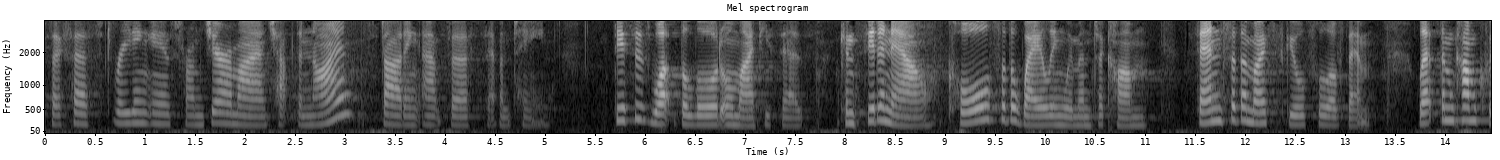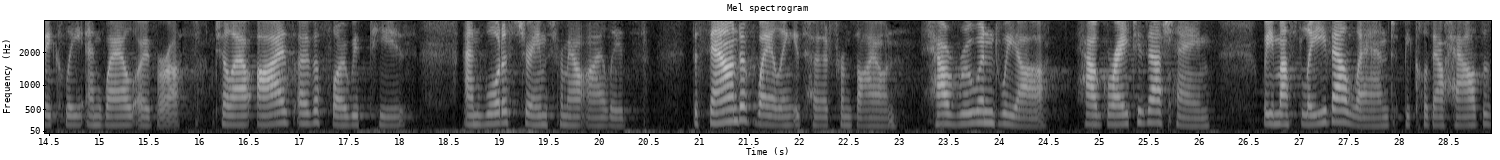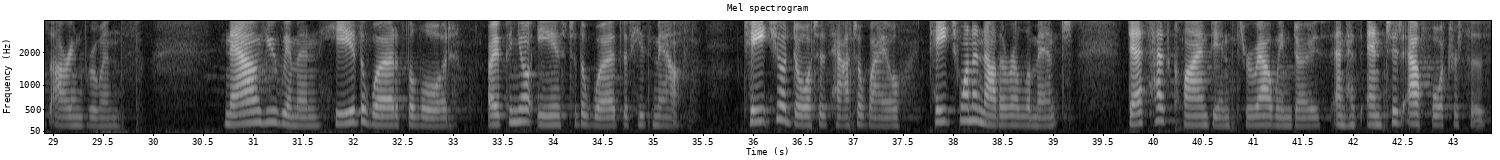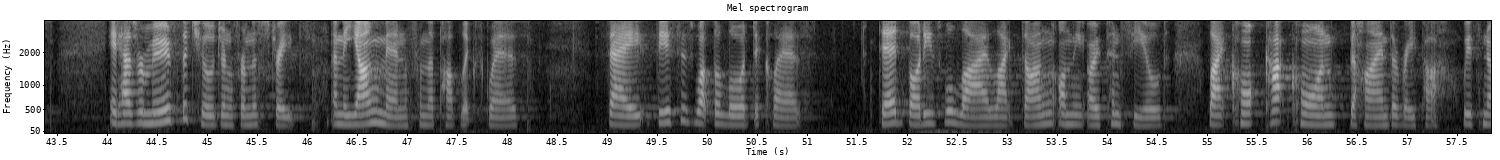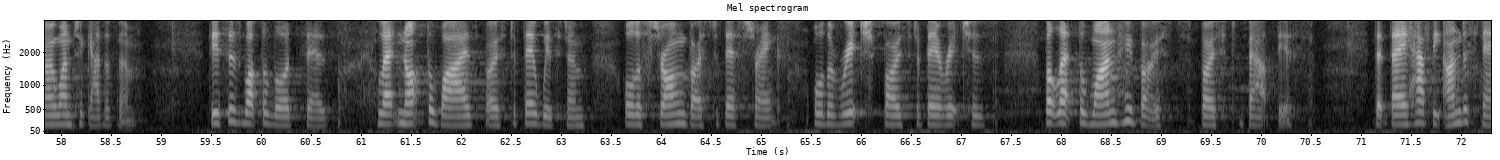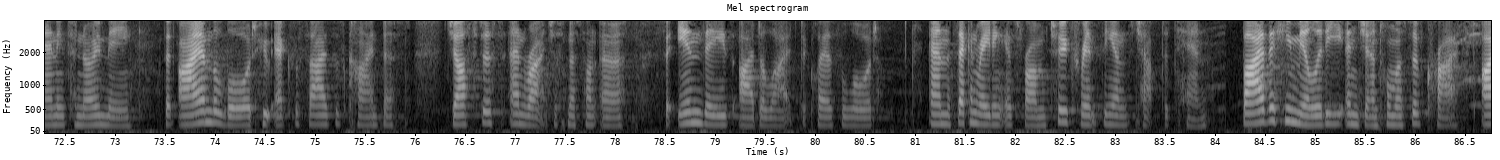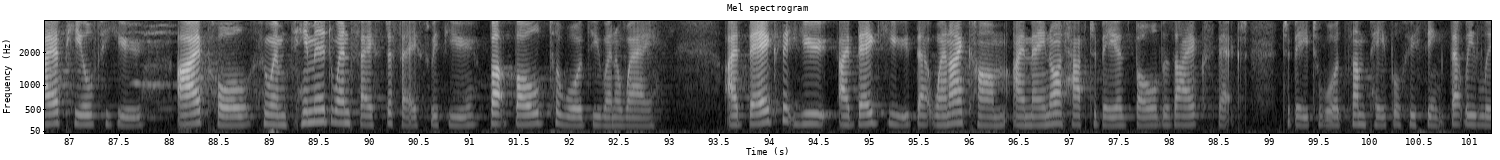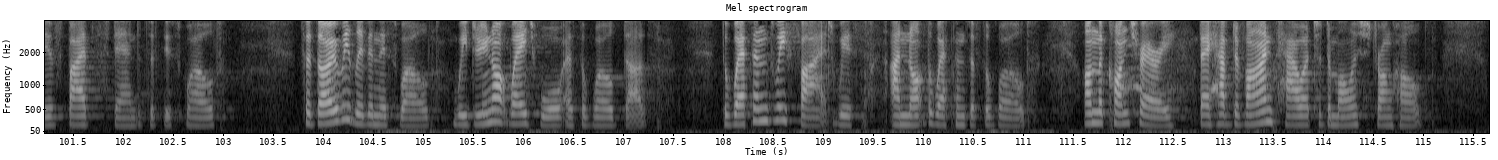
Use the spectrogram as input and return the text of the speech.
So first reading is from Jeremiah chapter 9, starting at verse 17. This is what the Lord Almighty says Consider now, call for the wailing women to come, send for the most skilful of them. Let them come quickly and wail over us, till our eyes overflow with tears, and water streams from our eyelids. The sound of wailing is heard from Zion. How ruined we are! How great is our shame! We must leave our land because our houses are in ruins. Now, you women, hear the word of the Lord. Open your ears to the words of his mouth. Teach your daughters how to wail. Teach one another a lament. Death has climbed in through our windows and has entered our fortresses. It has removed the children from the streets and the young men from the public squares. Say, This is what the Lord declares Dead bodies will lie like dung on the open field like cut corn behind the reaper, with no one to gather them. This is what the Lord says Let not the wise boast of their wisdom, or the strong boast of their strength, or the rich boast of their riches, but let the one who boasts boast about this, that they have the understanding to know me, that I am the Lord who exercises kindness, justice, and righteousness on earth. For in these I delight, declares the Lord. And the second reading is from 2 Corinthians chapter 10. By the humility and gentleness of Christ, I appeal to you. I, Paul, who am timid when face to face with you, but bold towards you when away. I beg that you I beg you that when I come I may not have to be as bold as I expect to be towards some people who think that we live by the standards of this world. For though we live in this world, we do not wage war as the world does. The weapons we fight with are not the weapons of the world. On the contrary, they have divine power to demolish strongholds.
